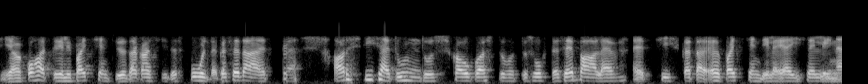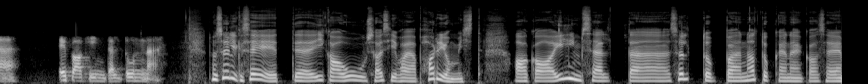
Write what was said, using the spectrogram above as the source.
Ja kohati oli patsientide tagasisidest kuulda ka seda, et arst ise tundus kaugvastuvõtu suhtes ebalev, et siis ka ta, patsiendile jäi selline ebakindel tunne. No selge see, et äh, iga uus asi vajab harjumist, aga ilmselt äh, sõltub natukene ka see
